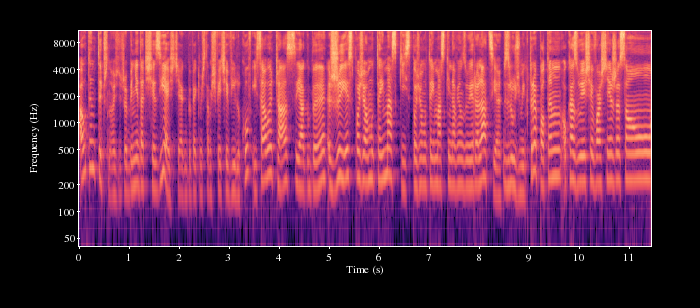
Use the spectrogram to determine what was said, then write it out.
autentyczność, żeby nie dać się zjeść jakby w jakimś tam świecie wilków i cały czas jakby żyje z poziomu tej maski, z poziomu tej maski nawiązuje relacje z ludźmi, które potem okazuje się właśnie, że są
